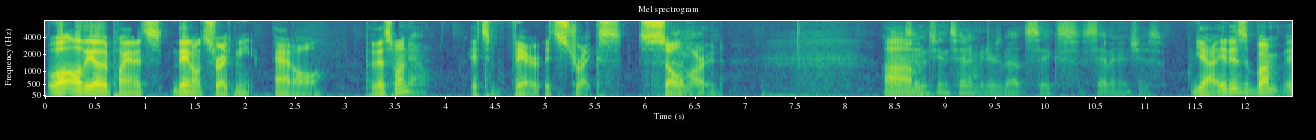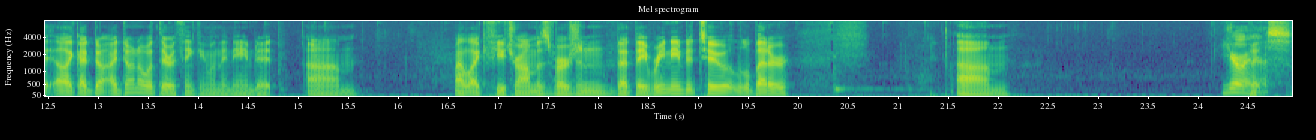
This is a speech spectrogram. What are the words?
Well, all the other planets they don't strike me at all, but this one, No. It's very it strikes so Oh, yeah. hard. Yeah, Um, 17 centimeters, about six, seven inches. Yeah, it is a bum. it- Like I don't, I don't know what they were thinking when they named it. Um, I like Futurama's version that they renamed it to a little better. Um, Uranus.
